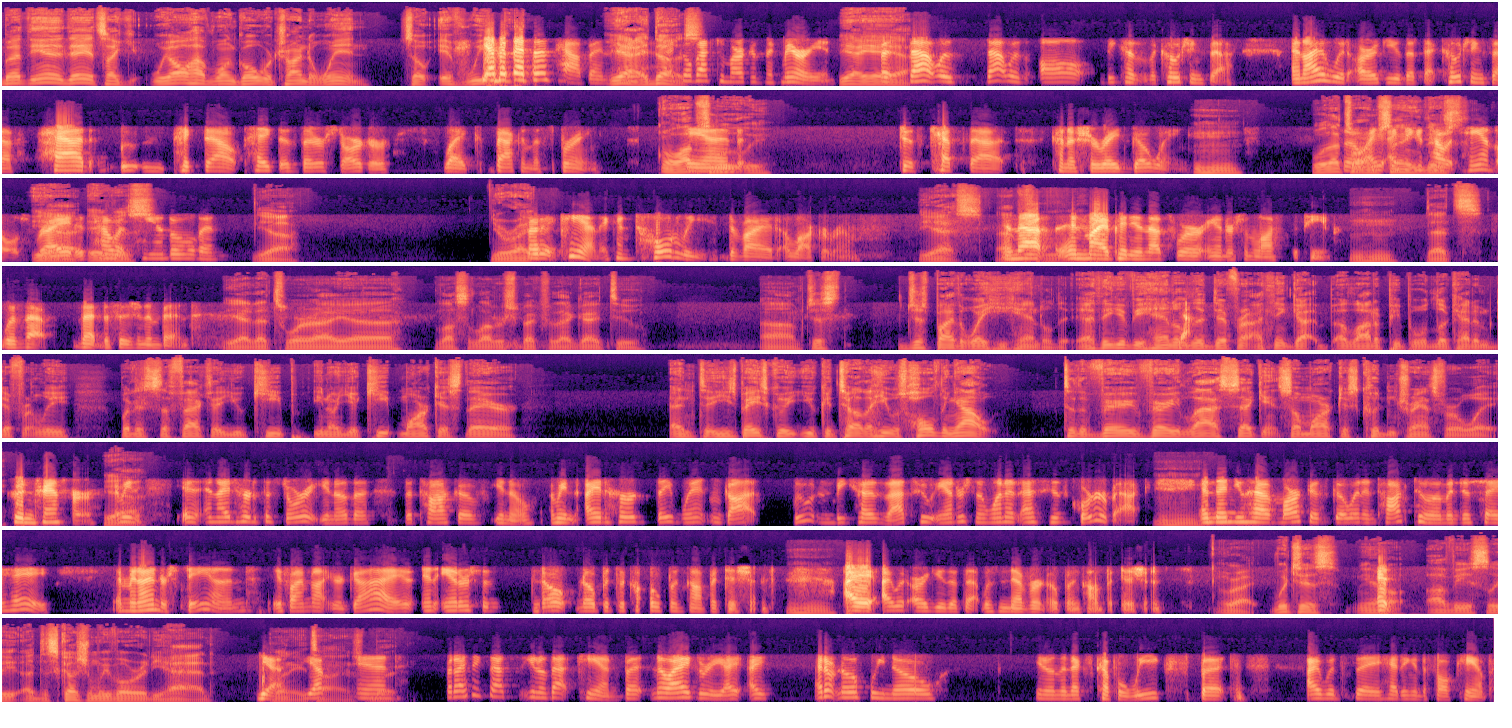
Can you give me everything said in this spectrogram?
but at the end of the day, it's like we all have one goal. We're trying to win. So if we, yeah, but that does happen. Yeah, I mean, it does. I go back to Marcus McMaryion. yeah, yeah, but yeah. that was that was all because of the coaching staff. And I would argue that that coaching staff had Luton picked out, pegged as their starter, like back in the spring. oh, and- Just kept that kind of charade going. Mm-hmm. Well, that's so what I, I'm I saying. think it's how it's handled, yeah, right? it's it how was- it's handled, and Yeah, you're right. but it can it can totally divide a locker room. yes, And that, in my opinion, that's where Andersen lost the team. Mm-hmm. That's with that that decision in Bend? yeah. That's where I uh, lost a lot of respect for that guy too. Um, just just by the way he handled it. I think if he handled it different, I think got, a lot of people would look at him differently. But it's the fact that you keep, you know, you keep Marcus there, and to, he's basically you could tell that he was holding out to the very very last second, so Marcus couldn't transfer away. Couldn't transfer. Yeah. I mean, and I'd heard the story. You know, the the talk of you know, I mean, I had heard they went and got Luton because that's who Andersen wanted as his quarterback. Mhm. And then you have Marcus go in and talk to him and just say, hey. I mean, I understand if I'm not your guy. And Andersen, nope, nope, it's an open competition. Mhm. I, I would argue that that was never an open competition. Right, which is you know And- obviously a discussion we've already had. Yeah, plenty of yep. times, and but- but. I think that's you know that can. But no, I agree. I, I I don't know if we know, you know, in the next couple weeks, but I would say heading into fall camp,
